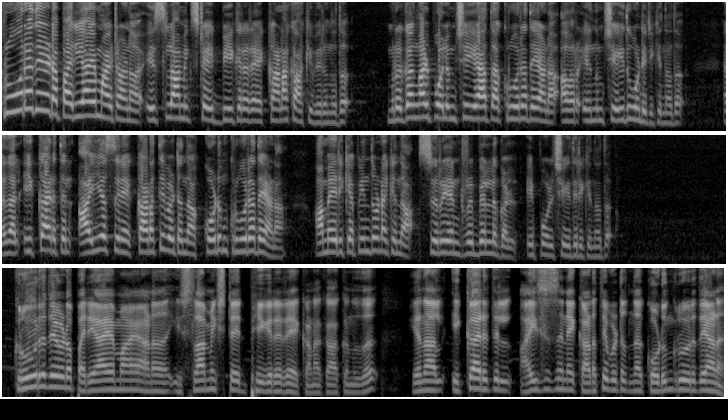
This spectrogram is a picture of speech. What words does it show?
ക്രൂരതയുടെ പര്യായമായിട്ടാണ് ഇസ്ലാമിക് സ്റ്റേറ്റ് ഭീകരരെ കണക്കാക്കി വരുന്നത്. മൃഗങ്ങൾ പോലും ചെയ്യാത്ത ക്രൂരതയാണ് അവർ എന്നും ചെയ്തുകൊണ്ടിരിക്കുന്നത്. എന്നാൽ ഇക്കാര്യത്തിൽ ഐ എസിനെ കടത്തിവെട്ടുന്ന കൊടും ക്രൂരതയാണ് അമേരിക്ക പിന്തുണയ്ക്കുന്ന സിറിയൻ റിബലുകൾ ഇപ്പോൾ ചെയ്തിരിക്കുന്നത്. ക്രൂരതയുടെ പര്യായമായാണ് ഇസ്ലാമിക് സ്റ്റേറ്റ് ഭീകരരെ കണക്കാക്കുന്നത്. എന്നാൽ ഇക്കാര്യത്തിൽ ഐസിസിനെ കടത്തിവിട്ടുന്ന കൊടുംക്രൂരതയാണ്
